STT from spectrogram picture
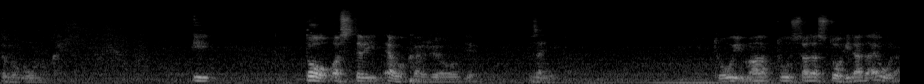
Da mogu unuka i to ostavi, evo kaže ovdje, za njega. Tu ima, tu sada 100.000 eura.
